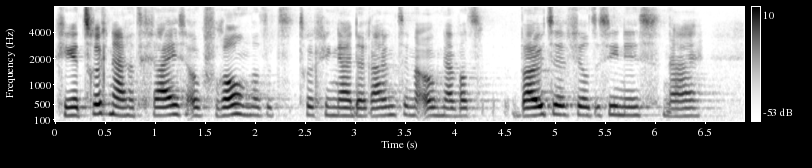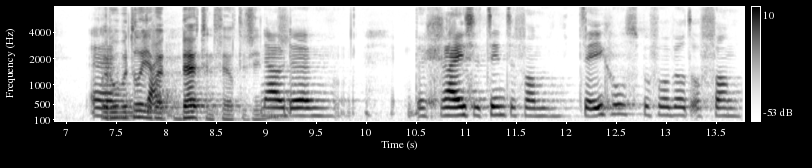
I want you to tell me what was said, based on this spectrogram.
ging het terug naar het grijs, ook vooral omdat het terugging naar de ruimte, maar ook naar wat buiten veel te zien is, naar... hoe ehm, bedoel je wat buiten veel te zien Nou, is? de, de grijze tinten van tegels bijvoorbeeld, of van,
